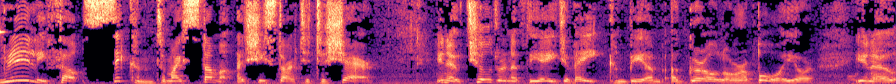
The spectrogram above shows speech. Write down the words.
really felt sickened to my stomach as she started to share. You know, children of the age of eight can be a, a girl or a boy, or you know,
